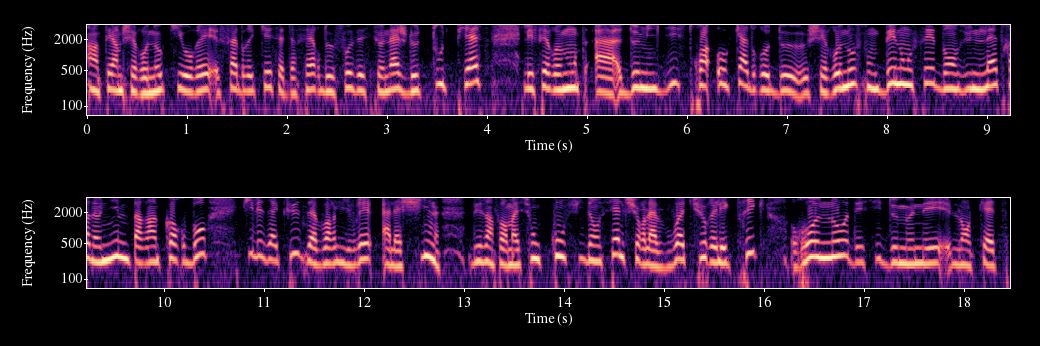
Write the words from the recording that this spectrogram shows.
interne chez Renault, qui aurait fabriqué cette affaire de faux espionnage de toutes pièces. Les faits remontent à 2010. Trois hauts cadres de chez Renault sont dénoncés dans une lettre anonyme par un corbeau qui les accuse d'avoir livré à la Chine des informations confidentielles sur la voiture électrique. Renault décide de mener l'enquête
